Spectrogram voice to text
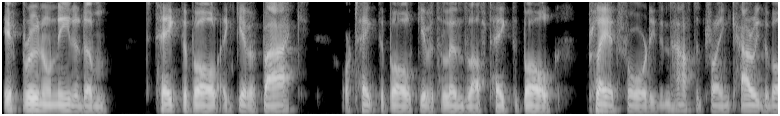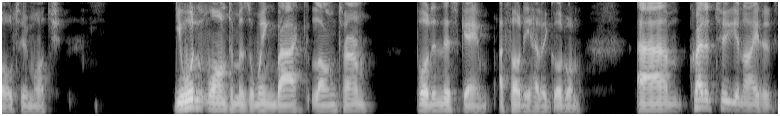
if Bruno needed him to take the ball and give it back, or take the ball, give it to Lindelof, take the ball, play it forward. He didn't have to try and carry the ball too much. You wouldn't want him as a wing back long term, but in this game, I thought he had a good one. Um, credit to United,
